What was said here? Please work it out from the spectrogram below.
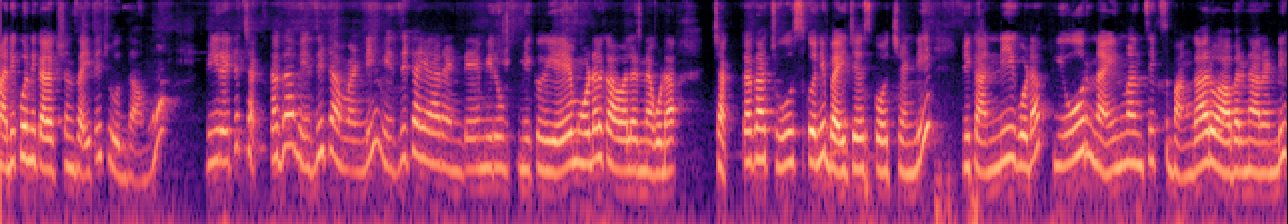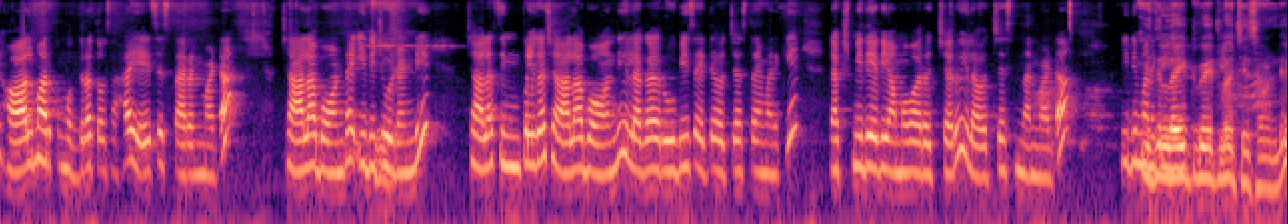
మరికొన్ని కలెక్షన్స్ అయితే చూద్దాము. మీరైతే చక్కగా విజిట్ అవ్వండి. విజిట్ అయ్యారంటే మీరు మీకు ఏ మోడల్ కావాలన్నా కూడా చక్కగా చూసుకొని బై చేసుకోవచ్చండి. మీకు అన్నీ కూడా ప్యూర్ నైన్ వన్ సిక్స్ బంగారు ఆభరణాలండి. హాల్ మార్క్ ముద్రతో సహా వేసిస్తారనమాట చాలా బాగుంటాయి. ఇది చూడండి. చాలా సింపుల్గా చాలా బాగుంది. ఇలాగా రూబీస్ అయితే వచ్చేస్తాయి మనకి. లక్ష్మీదేవి అమ్మవారు వచ్చారు. ఇలా వచ్చేసింది అనమాట ఇది మనకి లైట్ వెయిట్లో చేసామండి.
